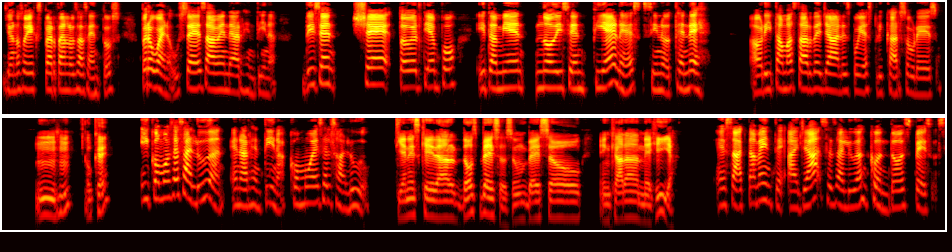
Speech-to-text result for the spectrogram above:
Yo no soy experta en los acentos, pero bueno, ustedes saben de Argentina. Dicen she todo el tiempo y también no dicen tienes, sino tenés. Ahorita más tarde ya les voy a explicar sobre eso. Ok. ¿Y cómo se saludan en Argentina? ¿Cómo es el saludo? Tienes que dar dos besos, un beso en cada mejilla. Exactamente, allá se saludan con dos besos.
